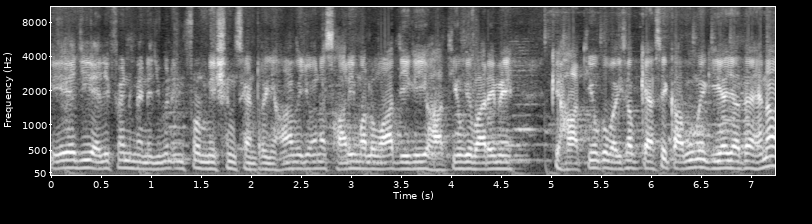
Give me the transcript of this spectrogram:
ये है जी एलिफेंट मैनेजमेंट इंफॉर्मेशन सेंटर यहाँ पे जो है ना सारी मालूम दी गई हाथियों के बारे में कि हाथियों को भाई साहब कैसे काबू में किया जाता है ना?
